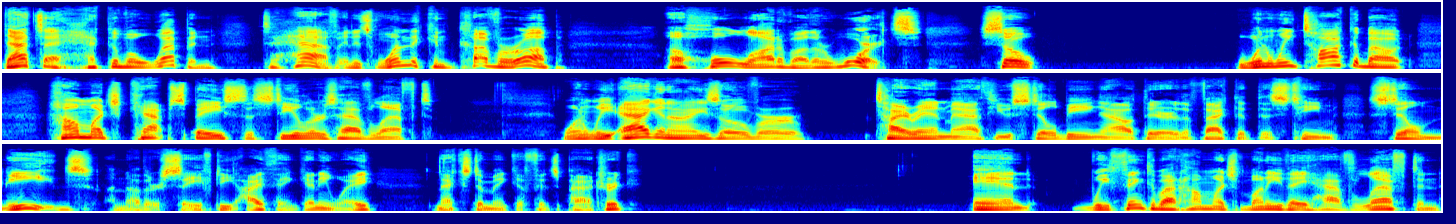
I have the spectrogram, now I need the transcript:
That's a heck of a weapon to have. And it's one that can cover up a whole lot of other warts. So when we talk about how much cap space the Steelers have left, when we agonize over Tyrann Mathieu still being out there, the fact that this team still needs another safety, I think anyway, next to Minkah Fitzpatrick. And we think about how much money they have left and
